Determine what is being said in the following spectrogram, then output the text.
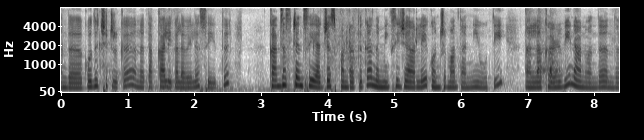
அந்த கொதிச்சிட்ருக்க அந்த தக்காளி கலவையில் சேர்த்து கன்சிஸ்டன்சி அட்ஜஸ்ட் பண்ணுறதுக்கு அந்த மிக்சி ஜார்லேயே கொஞ்சமாக தண்ணி ஊற்றி நல்லா கழுவி நான் வந்து அந்த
